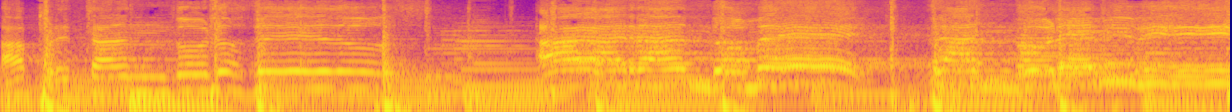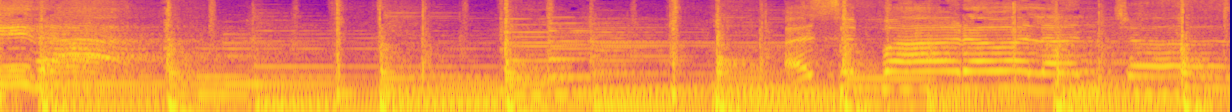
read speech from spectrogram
apretando los dedos, agarrándome, dándole mi vida a ese avalanchas.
